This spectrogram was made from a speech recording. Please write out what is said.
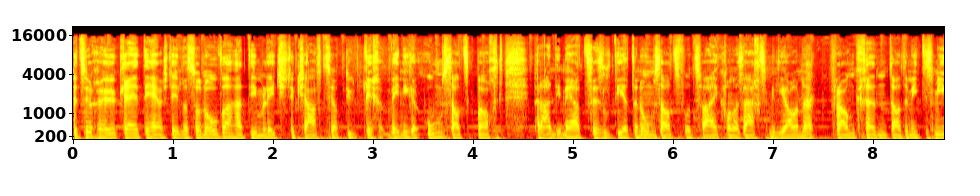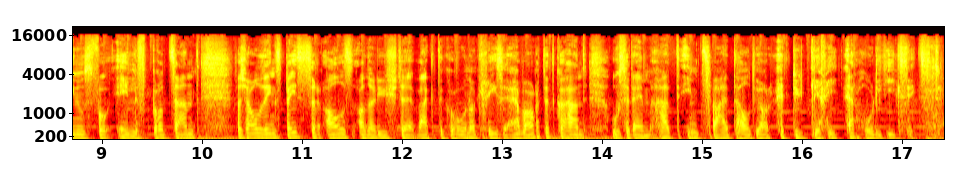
Der Zürcher Hörgerätehersteller Sonova hat im letzten Geschäftsjahr deutlich weniger Umsatz gemacht. Per Ende März resultiert ein Umsatz von 2,6 Milliarden Franken damit ein Minus von 11 Prozent. Das ist allerdings besser als Analysten wegen der Corona-Krise erwartet haben. Außerdem hat im zweiten Halbjahr eine deutliche Erholung eingesetzt.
